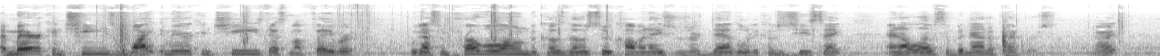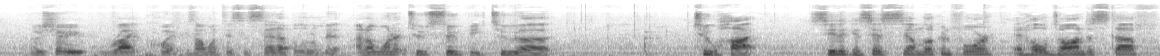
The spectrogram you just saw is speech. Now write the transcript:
American cheese, white American cheese, that's my favorite. We got some provolone because those two combinations are deadly when it comes to cheesesteak. And I love some banana peppers. All right, let me show you right quick because I want this to set up a little bit. I don't want it too soupy, too uh, too hot. See the consistency I'm looking for? It holds on to stuff.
